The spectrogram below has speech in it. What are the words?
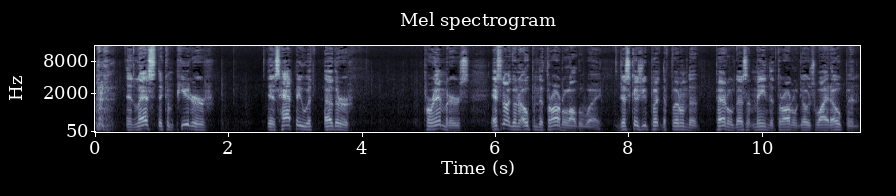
unless the computer is happy with other parameters, it's not going to open the throttle all the way. Just because you put the foot on the pedal doesn't mean the throttle goes wide open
